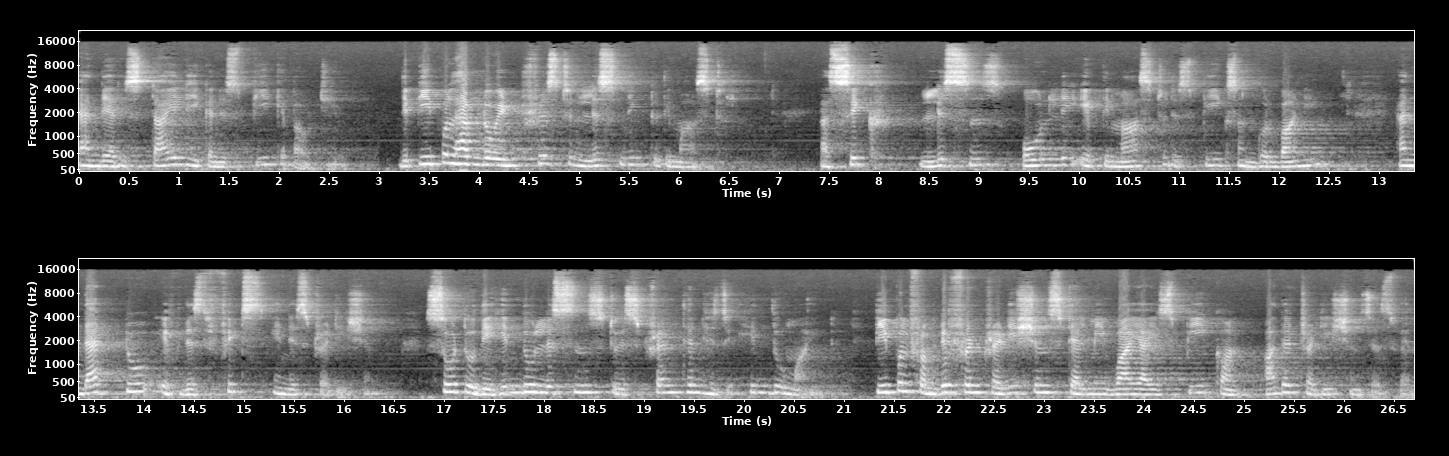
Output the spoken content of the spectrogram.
and their style he can speak about you. The people have no interest in listening to the master. A Sikh listens only if the master speaks on Gurbani and that too if this fits in his tradition. So too the Hindu listens to strengthen his Hindu mind. People from different traditions tell me why I speak on other traditions as well.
